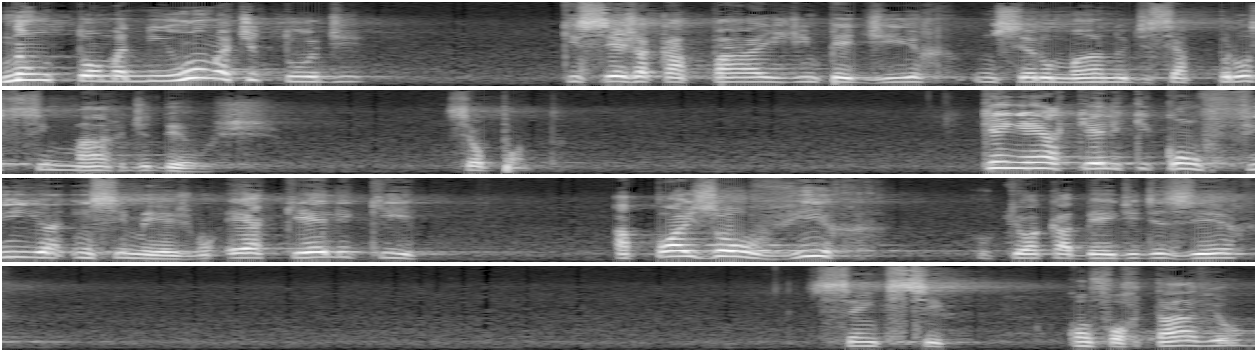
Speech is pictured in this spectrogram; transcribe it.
não toma nenhuma atitude que seja capaz de impedir um ser humano de se aproximar de Deus. Esse é ponto. Quem é aquele que confia em si mesmo? É aquele que, após ouvir o que eu acabei de dizer, sente-se confortável,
